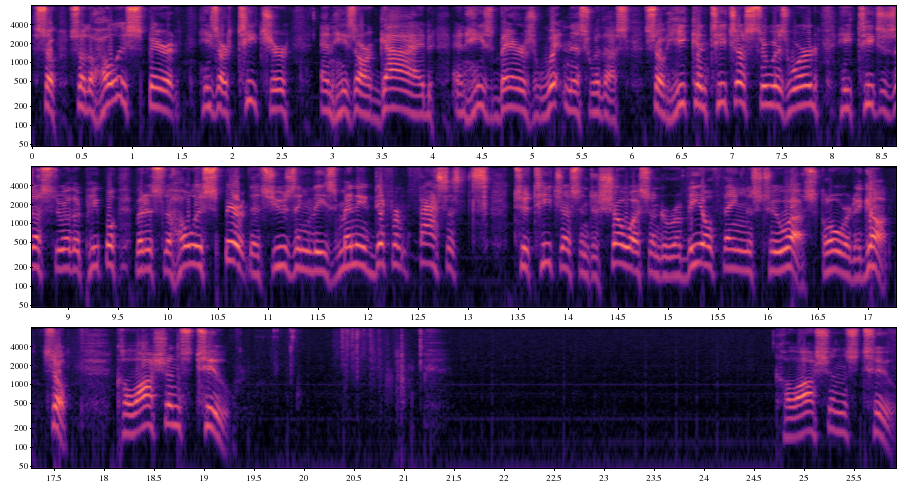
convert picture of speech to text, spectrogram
So so the Holy Spirit, He's our teacher and He's our guide and He bears witness with us. So He can teach us through His Word, He teaches us through other people, but it's the Holy Spirit that's using these many different facets to teach us and to show us and to reveal things to us. Glory to God. So, Colossians 2. Colossians 2.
